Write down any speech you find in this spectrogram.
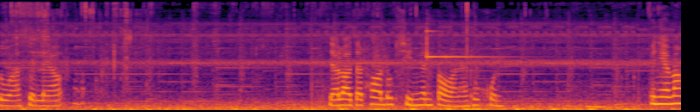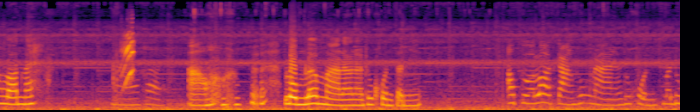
ตัวเสร็จแล้ว เดี๋ยวเราจะทอดลูกชิ้นกันต่อนะทุกคน เป็นไงบ้างร้อนไหมมาค่ะ อ้าว ลมเริ่มมาแล้วนะทุกคนตอนนี้ เอาตัวรอดกลางทุ่งนานะทุกคน มาดู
